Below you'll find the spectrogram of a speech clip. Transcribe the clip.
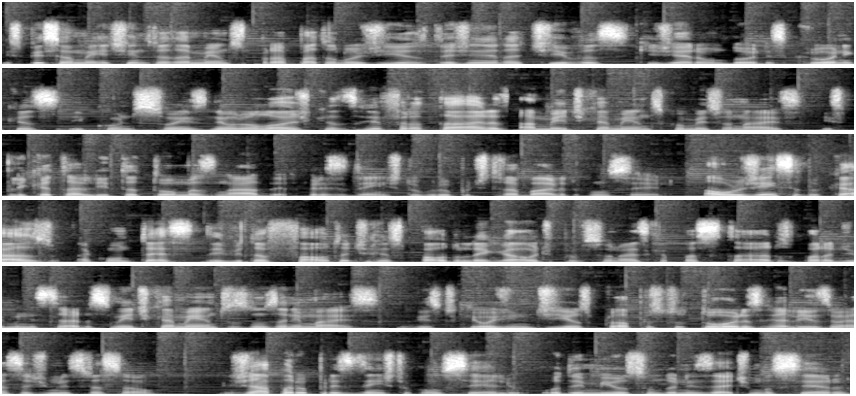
especialmente em tratamentos para patologias degenerativas que geram dores crônicas e condições neurológicas refratárias a medicamentos convencionais, explica Talita Thomas Nader, presidente do grupo de trabalho do conselho. A urgência do caso acontece devido à falta de respaldo legal de profissionais capacitados para administrar esses medicamentos nos animais, visto que hoje em dia os próprios tutores realizam essa administração. Já para o presidente do conselho, Odemilson Donizete Moceiro,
